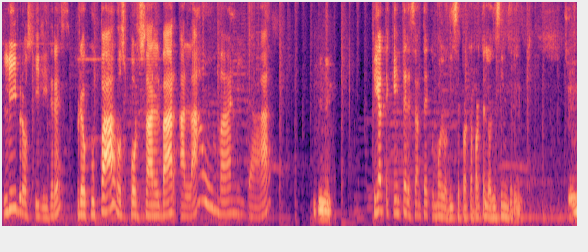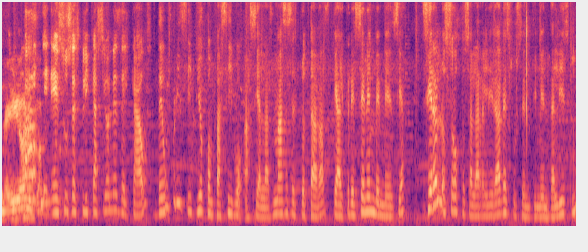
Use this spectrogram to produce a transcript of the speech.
libros y líderes preocupados por salvar a la humanidad. Fíjate qué interesante cómo lo dice, porque aparte lo dice increíble Parten en sus explicaciones del caos de un principio compasivo hacia las masas explotadas que al crecer en vehemencia cierran los ojos a la realidad de su sentimentalismo,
